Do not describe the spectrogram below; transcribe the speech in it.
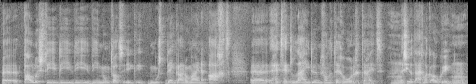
Eh, Paulus die, die, die, die noemt dat, ik, ik moest denken aan Romeinen 8, eh, het, het lijden van de tegenwoordige tijd. Daar zie je dat eigenlijk ook in. Hmm.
